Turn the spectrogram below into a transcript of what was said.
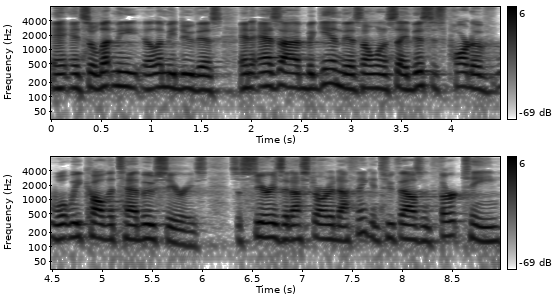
And, and so let me, uh, let me do this. And as I begin this, I want to say this is part of what we call the Taboo series. It's a series that I started, I think, in 2013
